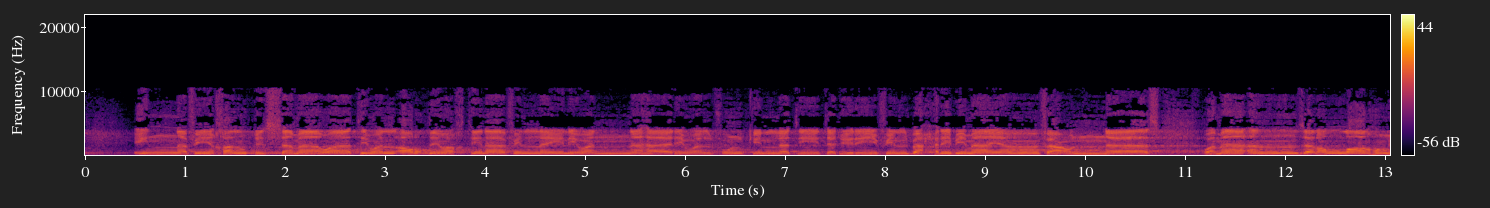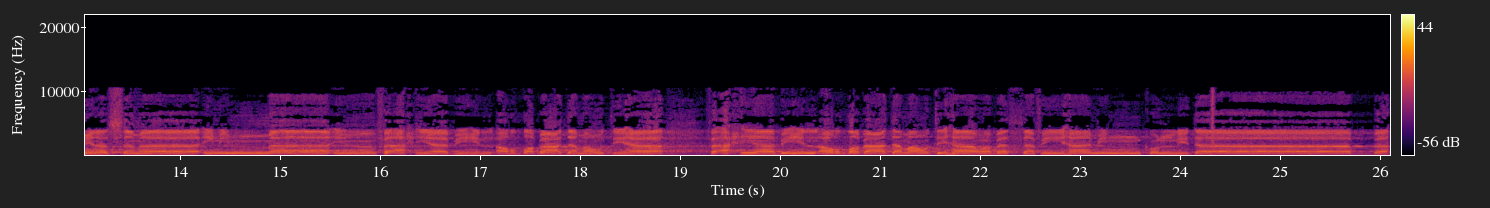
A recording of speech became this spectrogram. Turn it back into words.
إن في خلق السماوات والأرض واختلاف الليل والنهار والفلك التي تجري في البحر بما ينفع الناس وما أنزل الله من السماء من ماء فأحيا به الأرض بعد موتها فأحيا به الأرض بعد موتها وبث فيها من كل دابة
